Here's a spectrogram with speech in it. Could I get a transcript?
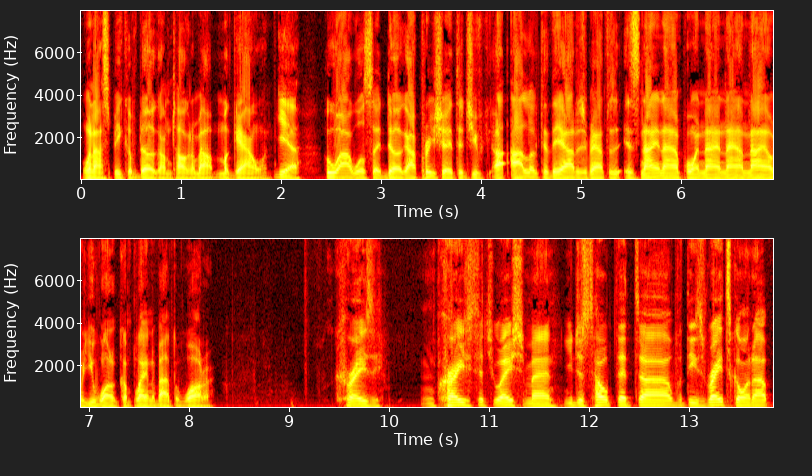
When I speak of Doug, I'm talking about McGowen. Yeah. Who I will say, Doug, I appreciate that you've. I, I looked at the outage math. It's 99.99 now. You want to complain about the water. crazy, crazy situation, man. You just hope that uh, with these rates going up,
